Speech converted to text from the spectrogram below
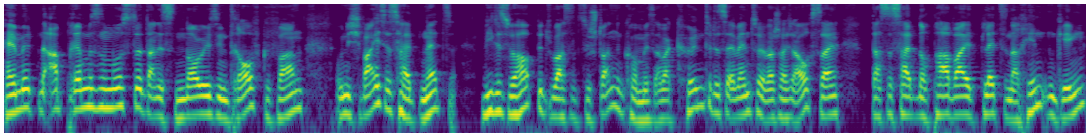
Hamilton abbremsen musste, dann ist Norris ihm draufgefahren. Und ich weiß es halt nicht, wie das überhaupt mit Russell zustande gekommen ist, aber könnte das eventuell wahrscheinlich auch sein, dass es halt noch ein paar weit Plätze nach hinten ging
